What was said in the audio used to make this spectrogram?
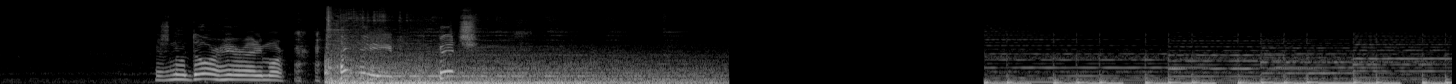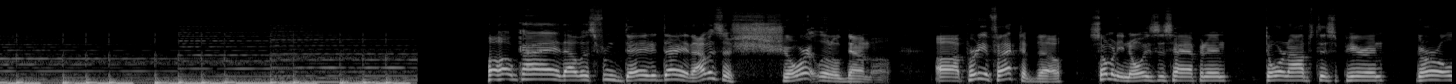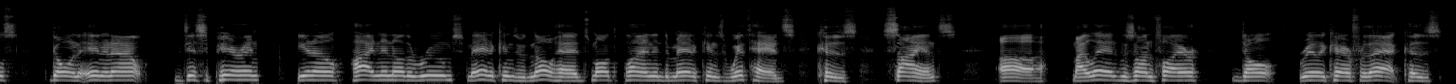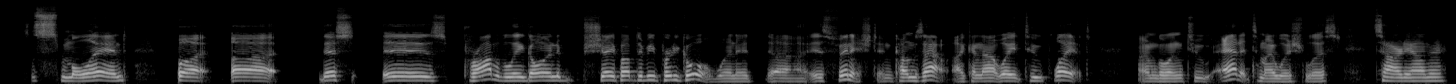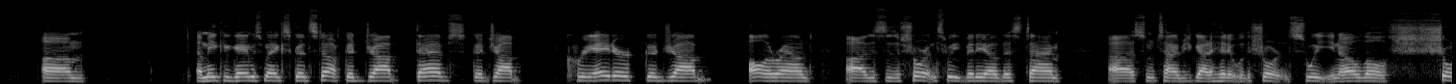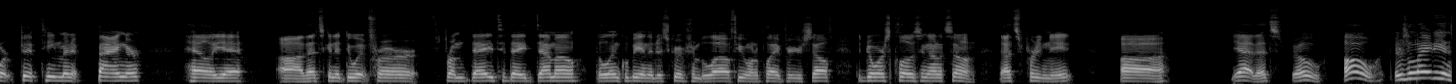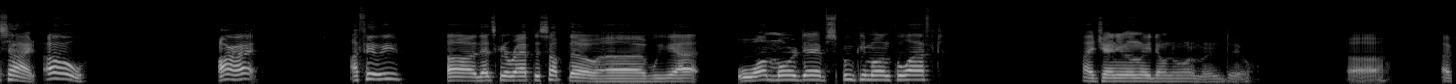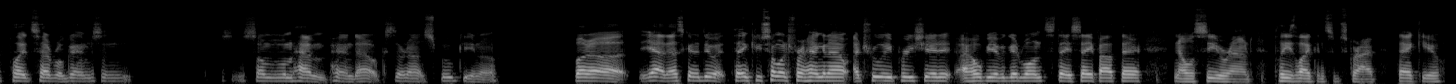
There's no door here anymore. hey, bitch! Okay, that was from day to day. That was a short little demo. Uh, pretty effective though. So many noises happening, doorknobs disappearing, girls going in and out, disappearing, you know, hiding in other rooms, mannequins with no heads, multiplying into mannequins with heads, cause science. Uh, my land was on fire. Don't really care for that, cause it's my land. But, uh, this is probably going to shape up to be pretty cool when it uh, is finished and comes out. I cannot wait to play it. I'm going to add it to my wish list. It's already on there. Um, Games makes good stuff. Good job, devs. Good job, creator. Good job all around. Uh, this is a short and sweet video this time. Uh, sometimes you gotta hit it with a short and sweet, you know, a little short 15 minute banger. Hell yeah. Uh, that's going to do it for from day to day demo. The link will be in the description below if you want to play it for yourself. The door's closing on its own. That's pretty neat. Uh, yeah, that's, oh, oh, there's a lady inside. Oh, all right. I feel you. Uh, that's going to wrap this up though. Uh, we got one more day of spooky month left. I genuinely don't know what I'm going to do. Uh, I've played several games and some of them haven't panned out because they're not spooky enough. But uh, yeah, that's gonna do it. Thank you so much for hanging out. I truly appreciate it. I hope you have a good one. Stay safe out there, and I will see you around. Please like and subscribe. Thank you.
